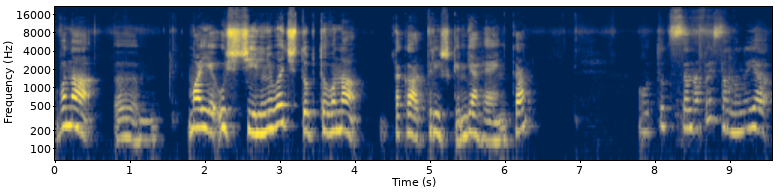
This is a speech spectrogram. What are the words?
Вона е, має ущільнювач, тобто вона така трішки м'ягенька. От тут все написано, ну я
